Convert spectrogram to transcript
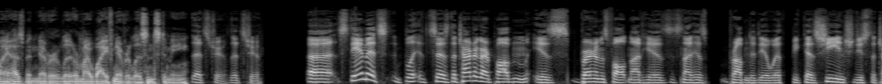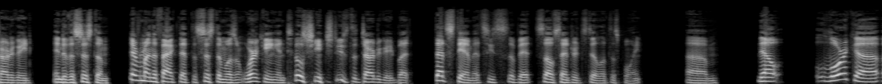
my husband never li- or my wife never listens to me." That's true. That's true. Uh, Stamets bl- says the tardigrade problem is Burnham's fault, not his. It's not his problem to deal with because she introduced the tardigrade into the system. Never mind the fact that the system wasn't working until she introduced the tardigrade, but that's Stamets. He's a bit self-centered still at this point. Um, now, Lorca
